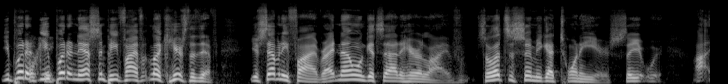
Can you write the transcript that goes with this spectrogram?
You put it. You put it in S and P five. Look, here's the diff. You're 75, right? No one gets out of here alive. So let's assume you got 20 years. So you're, I,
